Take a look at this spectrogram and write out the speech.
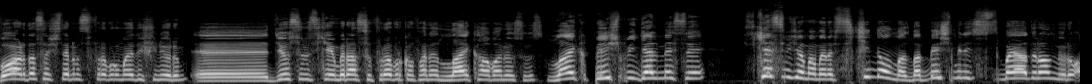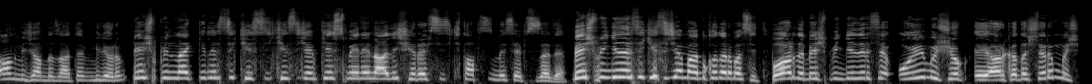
Bu arada saçlarımı sıfıra vurmayı düşünüyorum. Ee, diyorsunuz ki Emirhan sıfıra vur kafanı like abanıyorsunuz. Like 5000 gelmezse kesmeyeceğim ama skin olmaz. Bak 5000 hiç bayağıdır almıyorum. Almayacağım da zaten biliyorum. 5000 like gelirse kes, keseceğim. Kesmeyen en adi şerefsiz kitapsız mezhepsiz hadi. 5000 gelirse keseceğim abi bu kadar basit. Bu arada 5000 gelirse oymuş yok e, arkadaşlarımmış.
